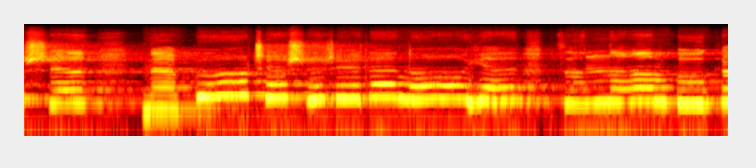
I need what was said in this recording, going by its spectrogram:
现那不切实际的诺言，怎能不告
